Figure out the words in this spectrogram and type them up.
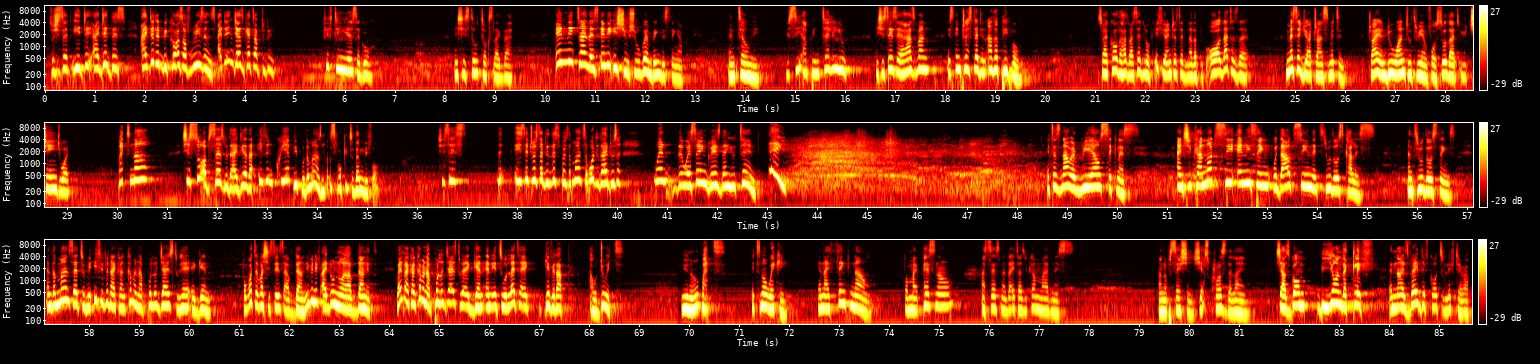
So she said, he did, I did this. I did it because of reasons. I didn't just get up to do it. 15 years ago. And she still talks like that. Anytime there's any issue, she will go and bring this thing up and tell me, You see, I've been telling you. And she says her husband is interested in other people. So I called the husband. I said, Look, if you're interested in other people, or that is the message you are transmitting, try and do one, two, three, and four so that you change what. But now, she's so obsessed with the idea that even queer people, the man has not spoken to them before. She says, He's interested in this person. The man said, What did I do? Said, when they were saying grace, then you turned. Hey! It is now a real sickness. And she cannot see anything without seeing it through those colors and through those things. And the man said to me, If even I can come and apologize to her again for whatever she says I've done, even if I don't know I've done it, but if I can come and apologize to her again and it will let her give it up, I'll do it. You know, but it's not working. And I think now, from my personal assessment, that it has become madness, an obsession. She has crossed the line, she has gone beyond the cliff, and now it's very difficult to lift her up.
